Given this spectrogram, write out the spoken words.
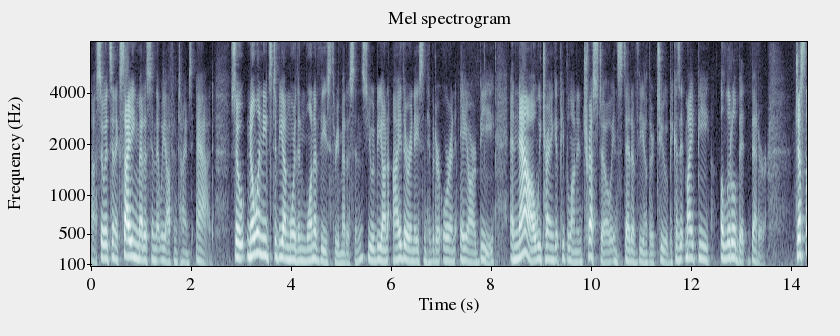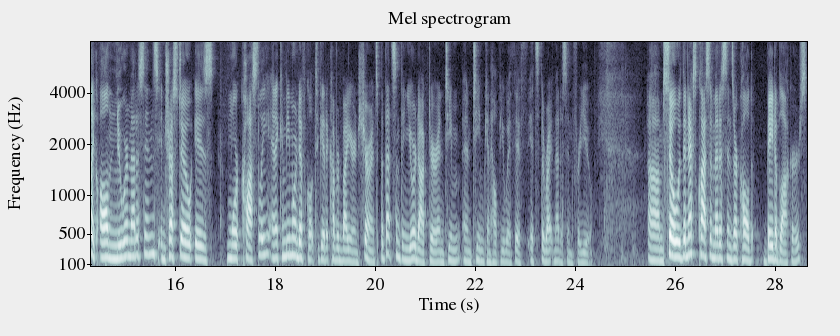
Uh, so it's an exciting medicine that we oftentimes add. So no one needs to be on more than one of these three medicines. You would be on either an ACE inhibitor or an ARB. And now we try and get people on Entresto instead of the other two because it might be a little bit better. Just like all newer medicines, Entresto is more costly and it can be more difficult to get it covered by your insurance, but that's something your doctor and team and team can help you with if it's the right medicine for you. Um, so the next class of medicines are called beta blockers.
